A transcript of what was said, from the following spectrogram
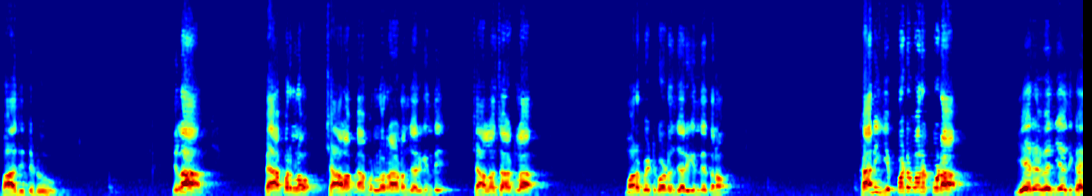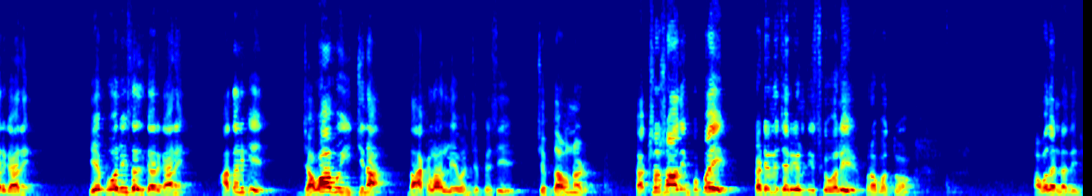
బాధితుడు. ఇలా పేపర్లో చాలా పేపర్లో రావడం జరిగింది. చాలా చాట్ల మొరపెట్టుకోవడం జరిగింది ఇతను. కానీ ఇప్పటి వరకు కూడా ఏ రెవెన్యూ అధికారి కానీ ఏ పోలీస్ అధికారి కానీ అతనికి జవాబు ఇచ్చిన దాఖలాలు లేవని చెప్పేసి చెప్తా ఉన్నాడు. కక్ష సాధింపుపై కఠిన చర్యలు తీసుకోవాలి ప్రభుత్వం. అవదండి అది.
